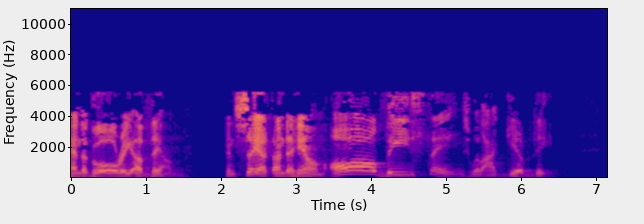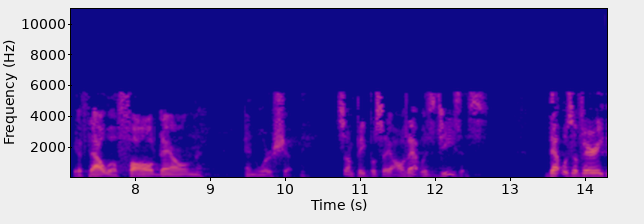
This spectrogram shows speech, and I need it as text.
and the glory of them, and saith unto him, All these things will I give thee, if thou wilt fall down and worship me. Some people say, Oh, that was Jesus. That was a very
